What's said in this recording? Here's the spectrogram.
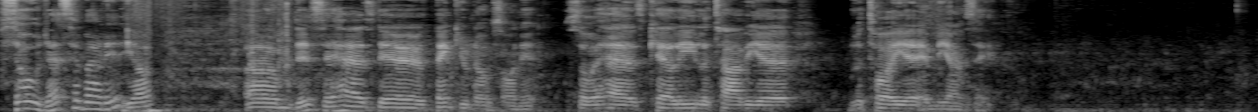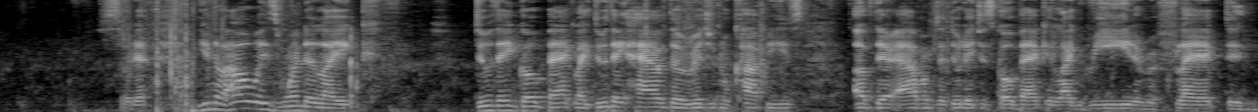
So that's about it, y'all. Um, this it has their thank you notes on it. So it has Kelly, Latavia, LeToya, and Beyonce. So that you know, I always wonder like do they go back like do they have the original copies of their albums and do they just go back and like read and reflect and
